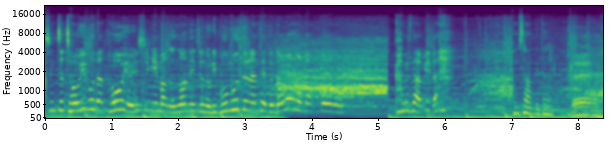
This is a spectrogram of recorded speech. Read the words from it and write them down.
진짜 저희보다 더 열심히 막 응원해준 우리 무무들한테도 너무 고맙고 감사합니다. 감사합니다. 네.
